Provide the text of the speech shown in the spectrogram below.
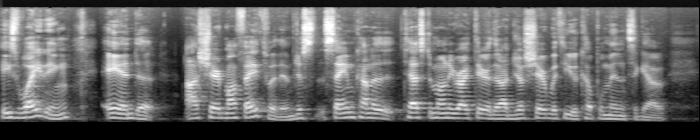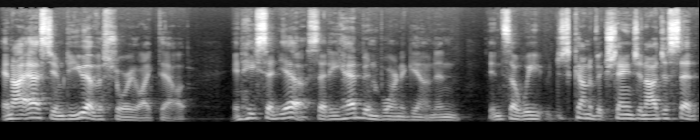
he's waiting, and uh, I shared my faith with him. Just the same kind of testimony right there that I just shared with you a couple minutes ago. And I asked him, "Do you have a story like that?" And he said, "Yes." That he had been born again, and and so we just kind of exchanged. And I just said,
